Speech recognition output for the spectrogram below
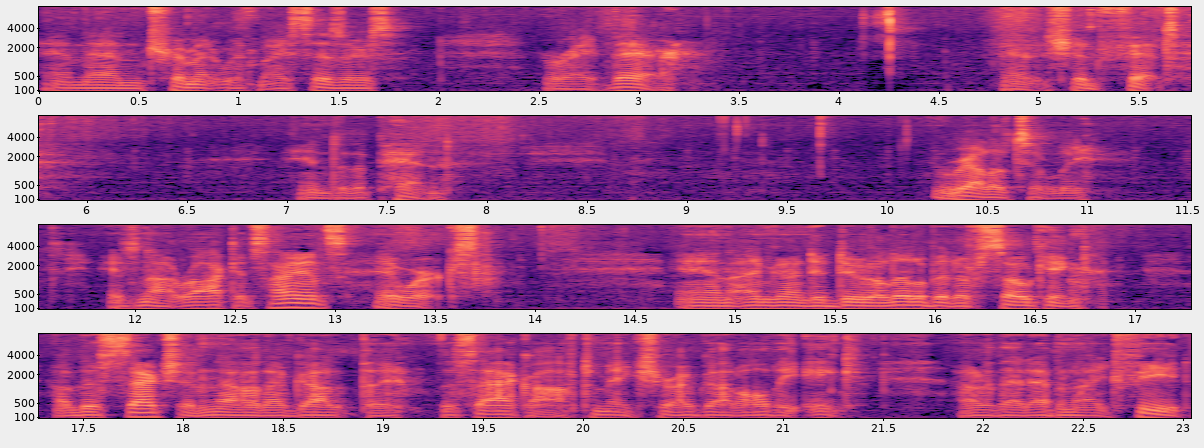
and then trim it with my scissors right there. And it should fit into the pen. Relatively. It's not rocket science it works. And I'm going to do a little bit of soaking of this section now that I've got the, the sack off to make sure I've got all the ink out of that ebonite feed.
